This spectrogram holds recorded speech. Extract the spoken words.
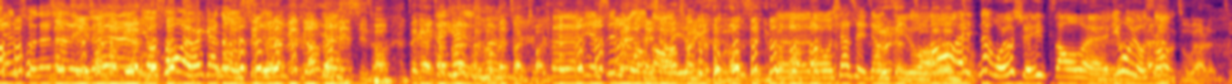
先存在那里。对对，有时候我也会干这种事。你要每天洗头，再开始再开始传，再转传。对对，也是蛮有很想要传一个什么东西。对对对，我下次也这样记录。哦，哎，那我又学一招嘞，因为我有时候忍住要忍住。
